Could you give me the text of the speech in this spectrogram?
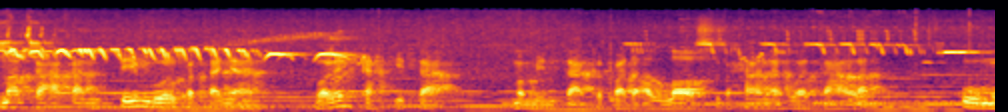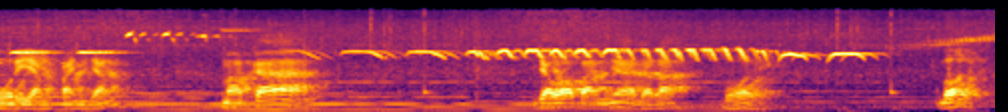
maka akan timbul pertanyaan, bolehkah kita meminta kepada Allah Subhanahu wa taala umur yang panjang? Maka jawabannya adalah boleh. Boleh.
